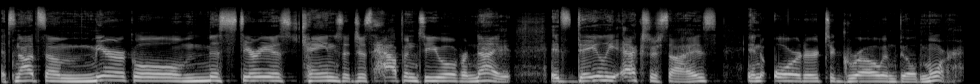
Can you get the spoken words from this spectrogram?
it's not some miracle, mysterious change that just happened to you overnight. It's daily exercise in order to grow and build more.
